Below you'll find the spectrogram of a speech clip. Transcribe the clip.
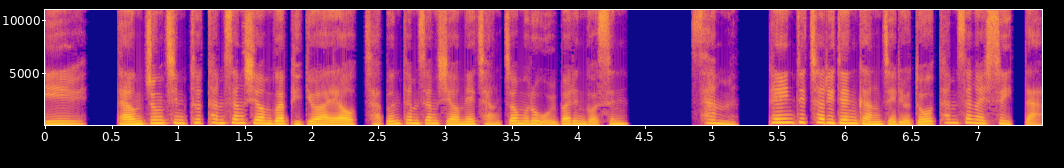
1. 다음 중 침투 탐상시험과 비교하여 자분 탐상시험의 장점으로 올바른 것은 3. 페인트 처리된 강재료도 탐상할 수 있다.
